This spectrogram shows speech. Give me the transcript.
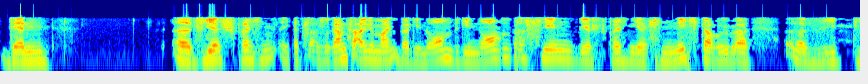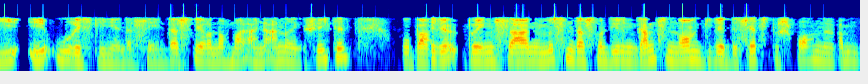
denn äh, wir sprechen jetzt also ganz allgemein über die Normen, wie die Normen das sehen. Wir sprechen jetzt nicht darüber, äh, wie die EU-Richtlinien das sehen. Das wäre nochmal eine andere Geschichte. Wobei wir übrigens sagen müssen, dass von diesen ganzen Normen, die wir bis jetzt besprochen haben,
